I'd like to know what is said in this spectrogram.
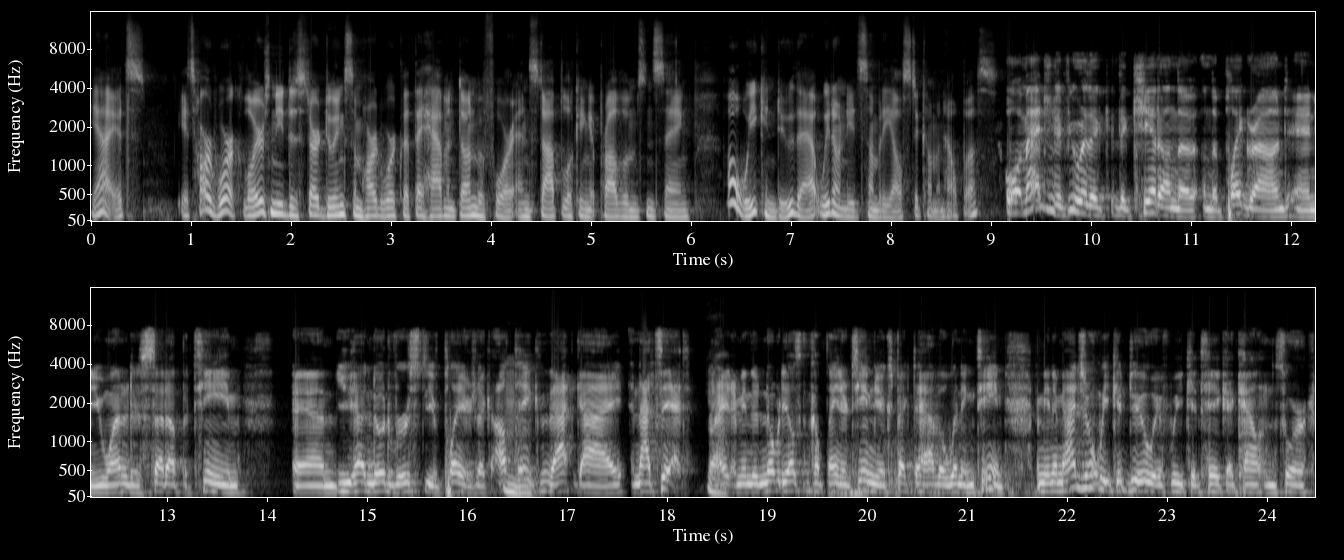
yeah, it's it's hard work. Lawyers need to start doing some hard work that they haven't done before and stop looking at problems and saying, "Oh, we can do that. We don't need somebody else to come and help us." Well, imagine if you were the the kid on the on the playground and you wanted to set up a team and you had no diversity of players. Like, I'll mm-hmm. take that guy, and that's it, yeah. right? I mean, there, nobody else can come play in your team, you expect to have a winning team. I mean, imagine what we could do if we could take accountants or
